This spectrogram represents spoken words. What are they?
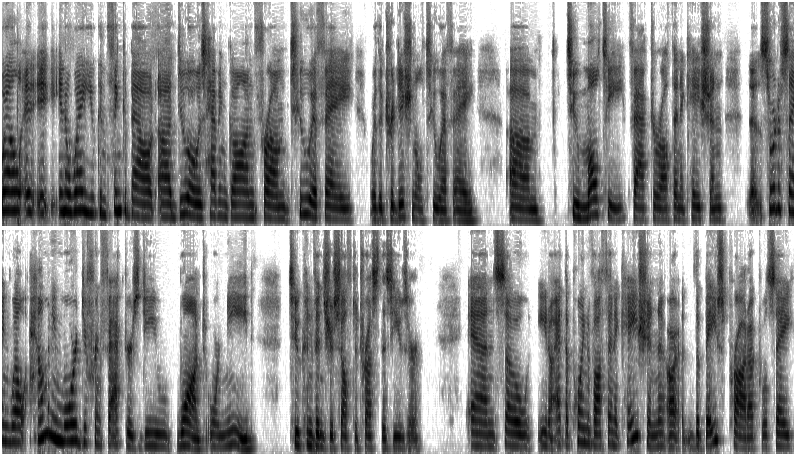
Well, it, it, in a way, you can think about uh, Duo as having gone from 2FA or the traditional 2FA um, to multi factor authentication, uh, sort of saying, well, how many more different factors do you want or need to convince yourself to trust this user? And so, you know, at the point of authentication, our, the base product will say,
